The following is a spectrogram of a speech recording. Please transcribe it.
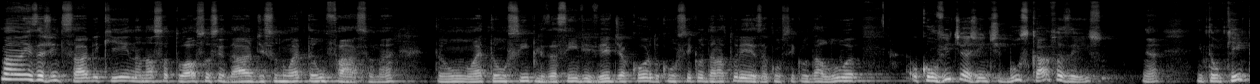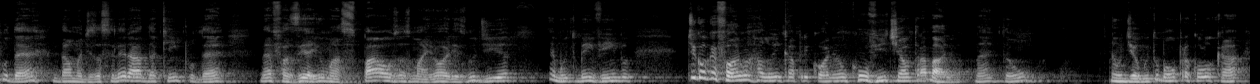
mas a gente sabe que na nossa atual sociedade isso não é tão fácil, né? Então não é tão simples assim viver de acordo com o ciclo da natureza, com o ciclo da lua. O convite é a gente buscar fazer isso. Né? Então, quem puder dar uma desacelerada, quem puder né, fazer aí umas pausas maiores no dia, é muito bem-vindo. De qualquer forma, a Lua em Capricórnio é um convite ao trabalho. Né? Então, é um dia muito bom para colocar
